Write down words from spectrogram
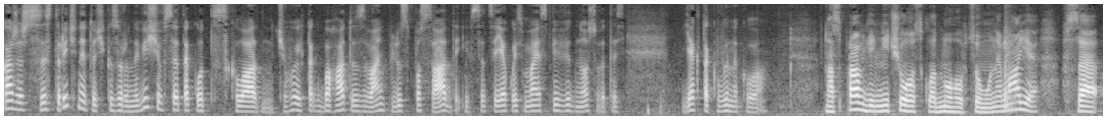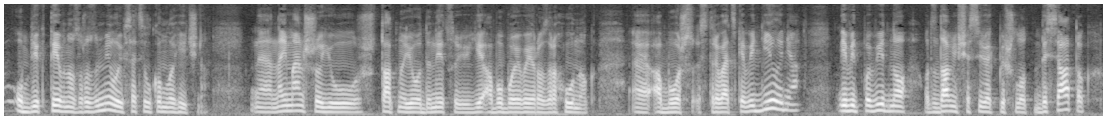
розкажеш з історичної точки зору, навіщо все так от складно? Чого їх так багато звань, плюс посади, і все це якось має співвідношуватись? Як так виникло? Насправді нічого складного в цьому немає, все об'єктивно зрозуміло і все цілком логічно. Е, Найменшою штатною одиницею є або бойовий розрахунок, е, або ж стрілецьке відділення. І відповідно, от з давніх часів, як пішло десяток,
